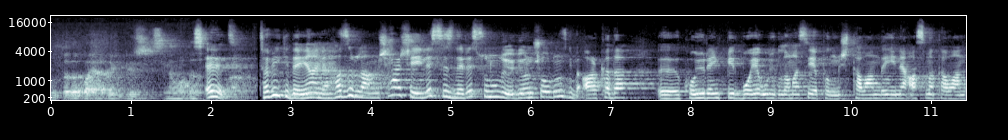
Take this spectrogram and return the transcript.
Burada da bayağı büyük bir sinema odası Evet. var. Tabii ki de yani hazırlanmış her şeyle sizlere sunuluyor. Görmüş olduğunuz gibi arkada e, koyu renk bir boya uygulaması yapılmış. Tavanda yine asma tavan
